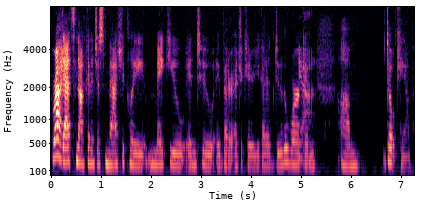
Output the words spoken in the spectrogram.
right That's not going to just magically make you into a better educator. You got to do the work Yeah. and um, don't camp.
